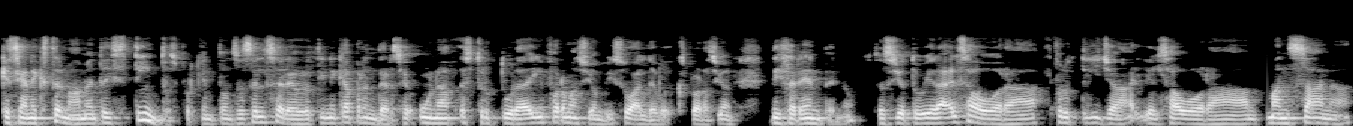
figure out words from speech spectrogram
que sean extremadamente distintos, porque entonces el cerebro tiene que aprenderse una estructura de información visual, de exploración diferente, ¿no? Entonces, si yo tuviera el sabor a frutilla y el sabor a manzana,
